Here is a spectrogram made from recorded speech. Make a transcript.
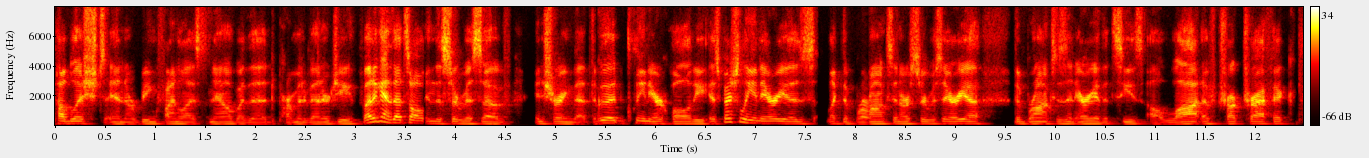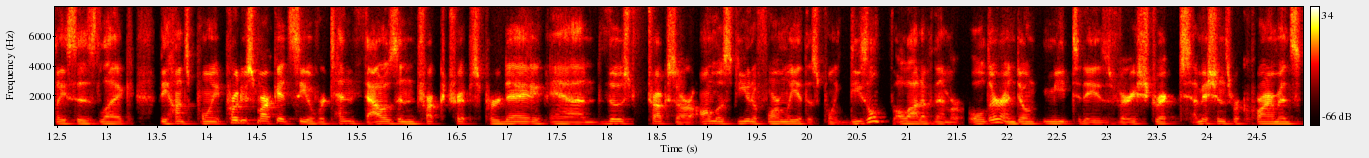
published and are being finalized now by the Department of Energy. But again, that's all in the service of ensuring that the good, clean air quality, especially in areas like the Bronx in our service area. The Bronx is an area that sees a lot of truck traffic. Places like the Hunts Point produce markets see over 10,000 truck trips per day. And those trucks are almost uniformly at this point diesel. A lot of them are older and don't meet today's very strict emissions requirements.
